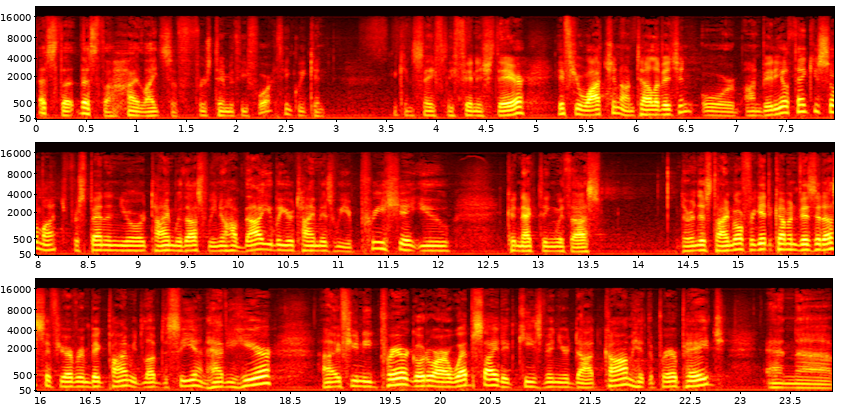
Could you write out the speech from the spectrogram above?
that's, the, that's the highlights of 1 Timothy 4. I think we can we can safely finish there. If you're watching on television or on video, thank you so much for spending your time with us. We know how valuable your time is. We appreciate you connecting with us during this time. Don't forget to come and visit us if you're ever in Big Pine. We'd love to see you and have you here. Uh, if you need prayer, go to our website at keysvineyard.com, hit the prayer page, and uh,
